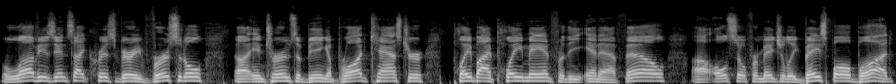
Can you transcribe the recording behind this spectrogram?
Love his insight. Chris, very versatile uh, in terms of being a broadcaster, play by play man for the NFL, uh, also for Major League Baseball, but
